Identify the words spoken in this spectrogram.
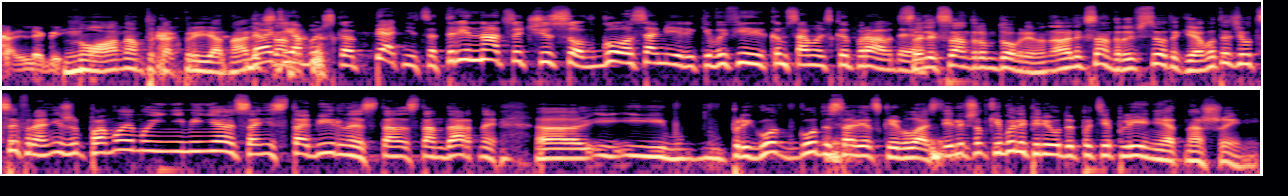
коллегой. Ну, а нам-то как приятно. Александр... Давайте я больше скажу. Пятница, 13 часов, «Голос Америки» в эфире «Комсомольской правды». С Александром Добревым. Александр, и все-таки, а вот эти вот цифры, они же, по-моему, и не меняются. Они стабильные, ста- стандартные э, и, и при год, в годы советской власти. Или все-таки были периоды потепления отношений?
